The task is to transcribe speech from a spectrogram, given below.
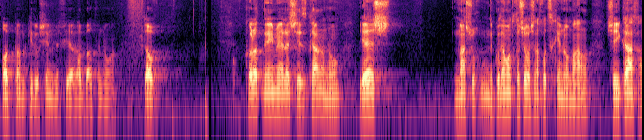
עוד פעם קידושין לפי הרב ברטנורה. טוב, כל התנאים האלה שהזכרנו, יש משהו, נקודה מאוד חשובה שאנחנו צריכים לומר, שהיא ככה,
